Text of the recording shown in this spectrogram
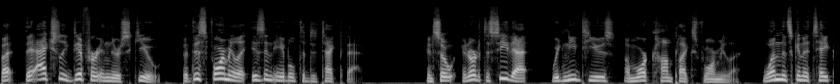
but they actually differ in their skew. But this formula isn't able to detect that. And so in order to see that, we'd need to use a more complex formula, one that's going to take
